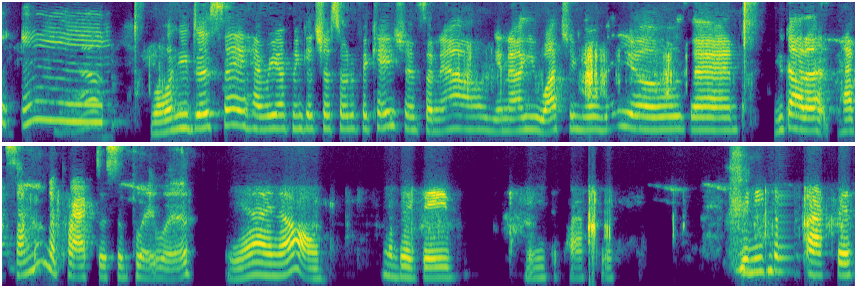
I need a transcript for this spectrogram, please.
Mm-hmm. Well, he did say, hurry up and get your certification. So now, you know, you're watching your videos and you gotta have someone to practice and play with. Yeah, I know. I'm like, babe, we need to practice we need to practice.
